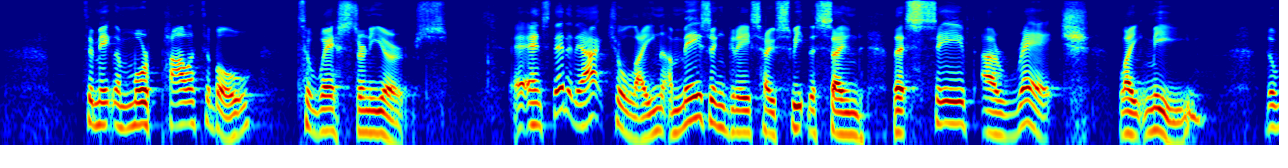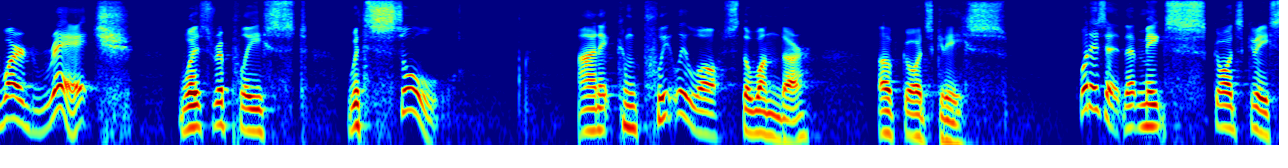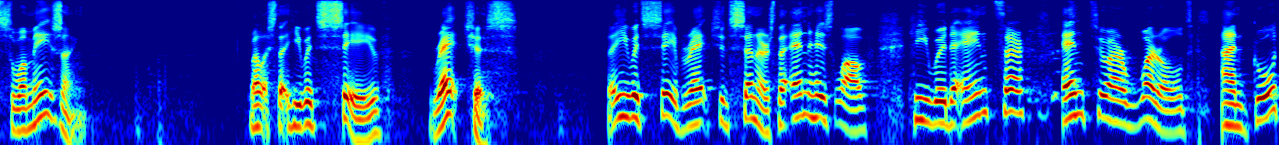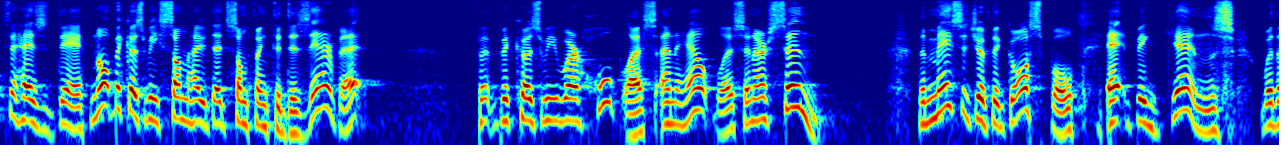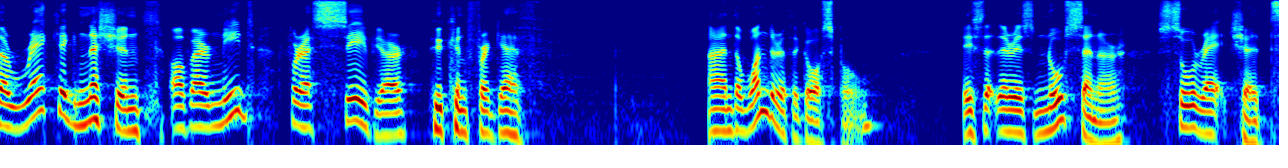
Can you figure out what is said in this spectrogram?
to make them more palatable to Western ears. Uh, instead of the actual line, Amazing Grace, how sweet the sound that saved a wretch like me, the word wretch was replaced with soul and it completely lost the wonder of God's grace. What is it that makes God's grace so amazing? Well, it's that He would save wretches, that He would save wretched sinners, that in His love He would enter into our world and go to His death, not because we somehow did something to deserve it, but because we were hopeless and helpless in our sin. The message of the gospel, it begins with a recognition of our need for a Savior who can forgive. And the wonder of the gospel is that there is no sinner so wretched,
